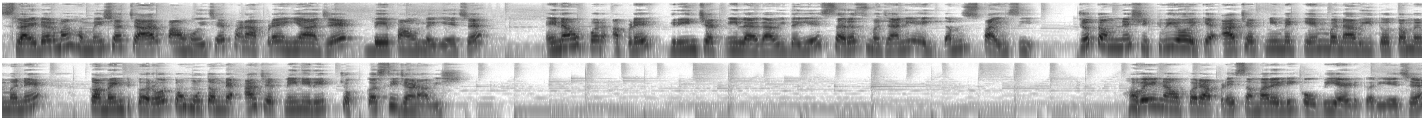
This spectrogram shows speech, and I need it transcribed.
સ્લાઇડરમાં હંમેશા ચાર પાઉં હોય છે, પણ આપણે અહીંયા આજે બે પાઉં લઈએ છે. એના ઉપર આપણે ગ્રીન ચટણી લગાવી દઈએ, સરસ મજાની, એકદમ સ્પાઇસી. જો તમને શીખવી હોય કે આ ચટણી મેં કેમ બનાવી, તો તમે મને કમેન્ટ કરો, તો હું તમને આ ચટણીની રીત ચોક્કસથી જણાવીશ. હવે એના ઉપર આપણે સમારેલી કોબી એડ કરીએ છીએ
